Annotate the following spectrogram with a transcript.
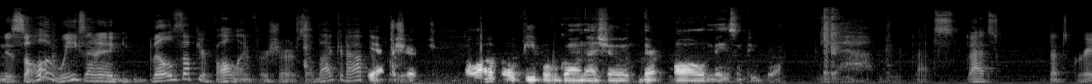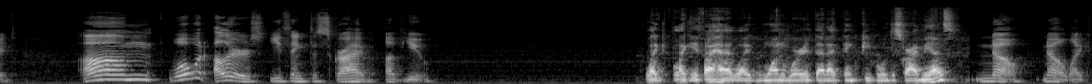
It's solid weeks, and it builds up your following for sure. So that could happen. Yeah, for sure. A lot of the people who go on that show, they're all amazing people. Yeah, that's that's that's great. Um, what would others you think describe of you? Like, like if I had like one word that I think people would describe me as, No, no, like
